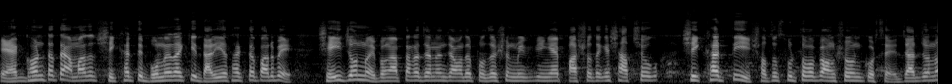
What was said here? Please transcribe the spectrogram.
এক ঘন্টাতে আমাদের শিক্ষার্থী বোনেরা কি দাঁড়িয়ে থাকতে পারবে? সেই জন্য এবং আপনারা জানেন যে আমাদের প্রজেকশন মিটিংয়ে পাঁচশো থেকে সাতশো শিক্ষার্থী স্বতঃস্ফূর্তভাবে অংশগ্রহণ করছে, যার জন্য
